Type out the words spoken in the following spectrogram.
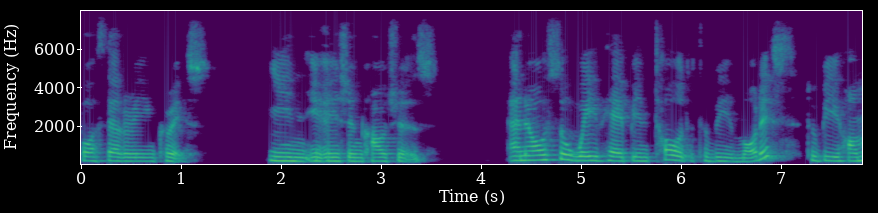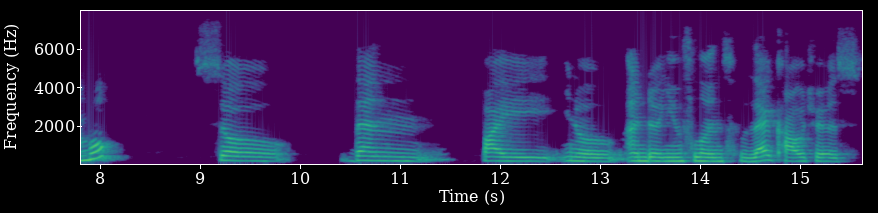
for salary increase in, in Asian cultures. And also we have been told to be modest, to be humble. So then by, you know, under influence of that cultures,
